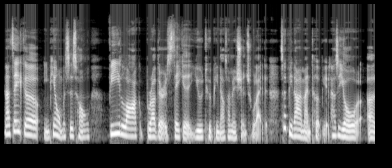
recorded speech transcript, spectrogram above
那这个影片我们是从 Vlog Brothers 这个 YouTube 频道上面选出来的，这频道还蛮特别，它是由呃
